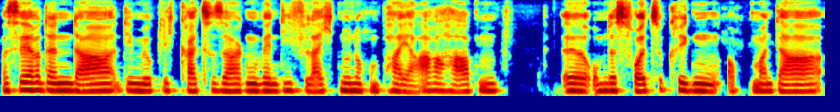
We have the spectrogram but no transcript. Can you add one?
Was wäre denn da die Möglichkeit zu sagen, wenn die vielleicht nur noch ein paar Jahre haben, äh, um das vollzukriegen, ob man da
